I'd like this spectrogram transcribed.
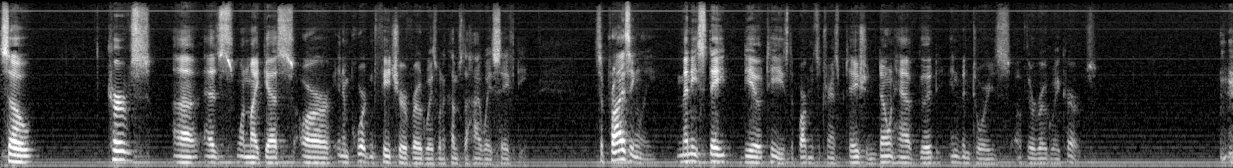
So curves, uh, as one might guess, are an important feature of roadways when it comes to highway safety. Surprisingly, many state DOTs, Departments of Transportation, don't have good inventories of their roadway curves.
